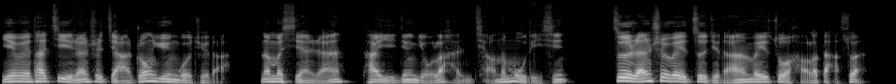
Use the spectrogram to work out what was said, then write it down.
因为他既然是假装晕过去的。那么显然，他已经有了很强的目的心，自然是为自己的安危做好了打算。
